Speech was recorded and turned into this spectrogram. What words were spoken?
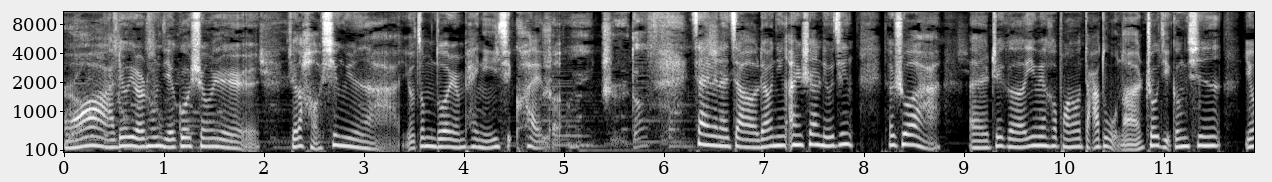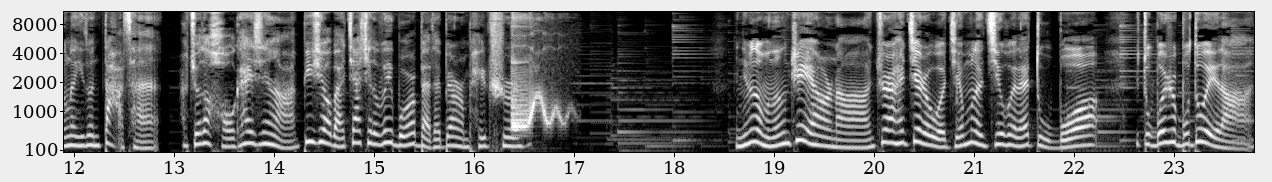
哇，六一儿童节过生日，觉得好幸运啊，有这么多人陪你一起快乐。下一位呢叫辽宁鞍山刘金，他说啊，呃，这个因为和朋友打赌呢，周几更新，赢了一顿大餐，觉得好开心啊，必须要把佳期的微博摆在边上陪吃。你们怎么能这样呢？居然还借着我节目的机会来赌博，赌博是不对的。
